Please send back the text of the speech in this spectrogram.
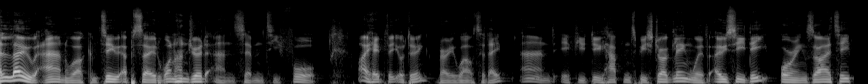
Hello and welcome to episode 174. I hope that you're doing very well today. And if you do happen to be struggling with OCD or anxiety,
